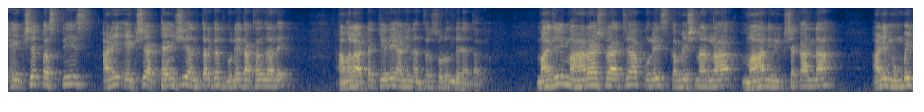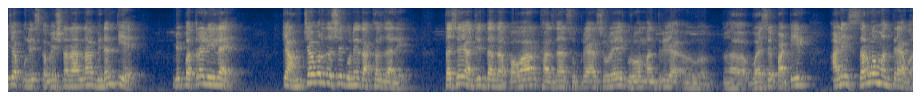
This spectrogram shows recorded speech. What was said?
एकशे पस्तीस आणि एकशे अठ्ठ्याऐंशी अंतर्गत गुन्हे दाखल झाले. आम्हाला अटक केली आणि नंतर सोडून देण्यात आलं. माझी महाराष्ट्राच्या पोलीस कमिशनरला महानिरीक्षकांना आणि मुंबईच्या पोलीस कमिशनरांना विनंती आहे. मी पत्र लिहिलं आहे की आमच्यावर जसे गुन्हे दाखल झाले तसे अजितदादा पवार खासदार सुप्रिया सुळे गृहमंत्री अ, वळसे पाटील आणि सर्व मंत्र्यावर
